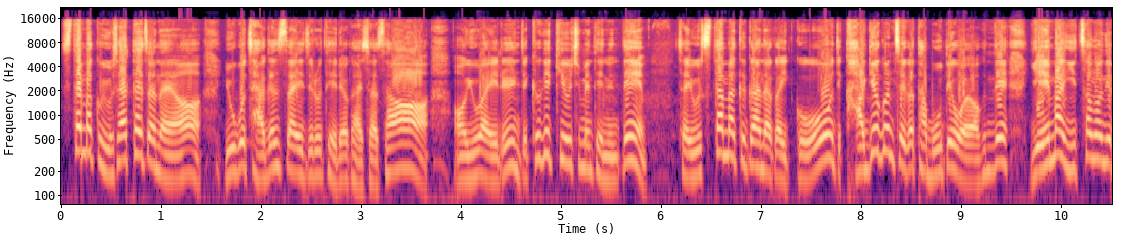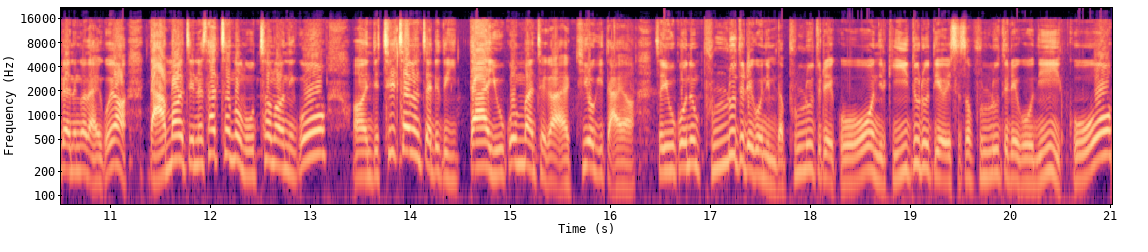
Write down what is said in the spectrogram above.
스타마크 요새 핫하잖아요. 요거 작은 사이즈로 데려가셔서 어, 요 아이를 이제 크게 키우시면 되는데 자, 요 스타마크가 하나가 있고 가격은 제가 다 못 외워요. 근데 얘만 2,000원이라는 건 알고요. 나머지는 4,000원, 5,000원이고 어, 이제 7,000원짜리도 있다. 요것만 제가 기억이 나요. 자, 요거는 블루 드래곤입니다. 블루 드래곤 이렇게 이두로 되어 있어서 블루 드래곤이 있고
